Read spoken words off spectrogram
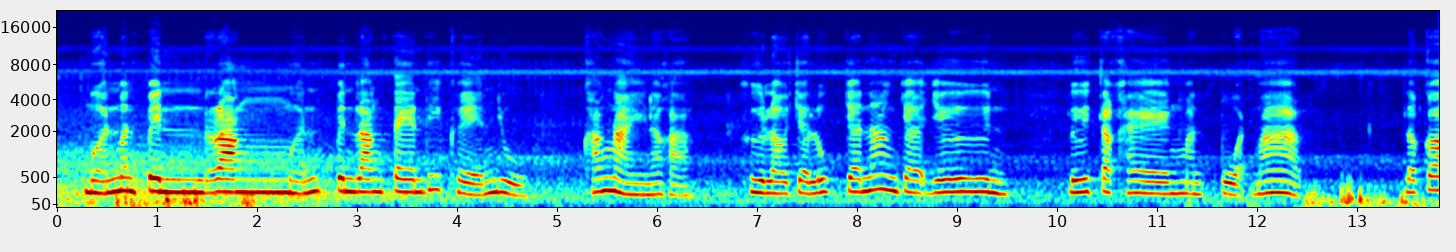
ๆ เหมือนมันเป็นรังเหมือนเป็นรังแตนที่แขวนอยู่ข้างในนะคะ คือเราจะลุกจะนั่งจะยืน หรือตะแคงมันปวดมาก แล้วก็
